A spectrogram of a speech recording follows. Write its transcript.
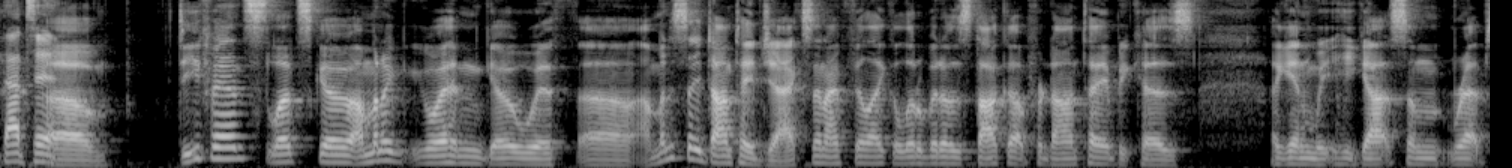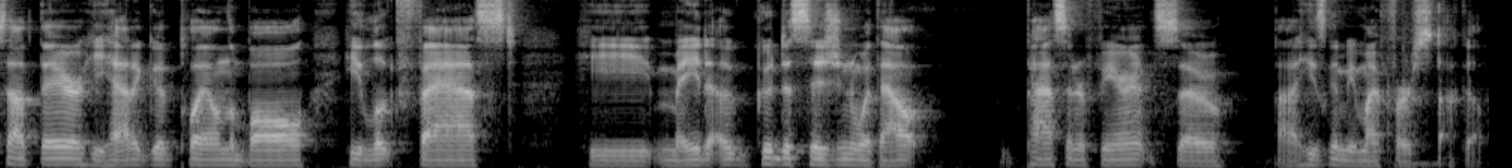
that's it. Um, defense, let's go. I'm gonna go ahead and go with. Uh, I'm gonna say Donte Jackson. I feel like a little bit of a stock up for Donte because, again, we, he got some reps out there. He had a good play on the ball. He looked fast. He made a good decision without pass interference. So uh, he's gonna be my first stock up.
